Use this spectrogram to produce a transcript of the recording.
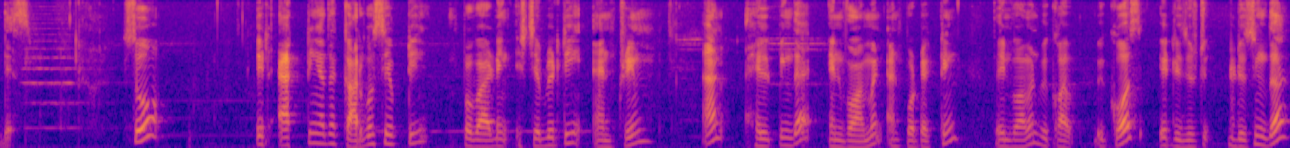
this so it acting as a cargo safety providing stability and trim and helping the environment and protecting the environment because because it is reducing the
